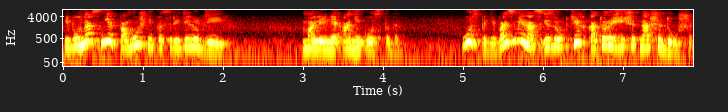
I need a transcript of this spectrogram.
ибо у нас нет помощника среди людей. Молили они Господа. Господи, возьми нас из рук тех, которые ищут наши души.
